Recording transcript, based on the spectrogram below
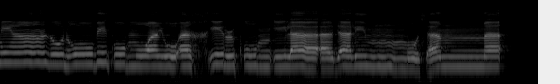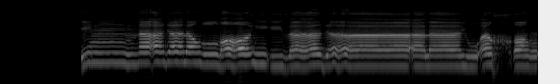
من ذنوبكم ويؤخركم إلى أجل مسمى. إن أجل الله إذا جاء لا يؤخر.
